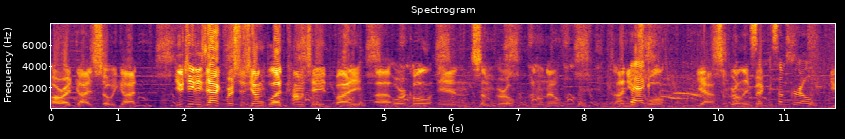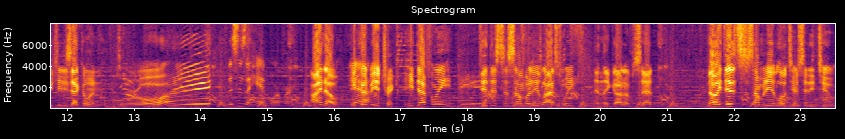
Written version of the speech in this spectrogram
Alright guys, so we got UTD Zac versus Youngblood, commentated by uh, Oracle and some girl. I don't know. It's unusual. Yeah, some girl named Beck. some girl. UTD Zac going, Roy? This is a hand warmer. I know. It Yeah. could be a trick. He definitely did this to somebody last week and they got upset. No, he did this to somebody at Low Tier City too.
